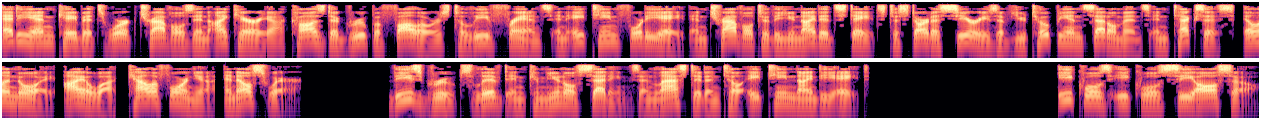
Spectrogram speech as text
Étienne Cabet's work travels in Icaria caused a group of followers to leave France in 1848 and travel to the United States to start a series of utopian settlements in Texas, Illinois, Iowa, California, and elsewhere. These groups lived in communal settings and lasted until 1898. See also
